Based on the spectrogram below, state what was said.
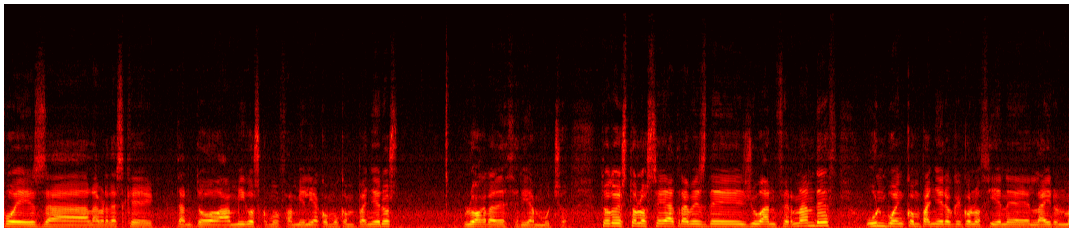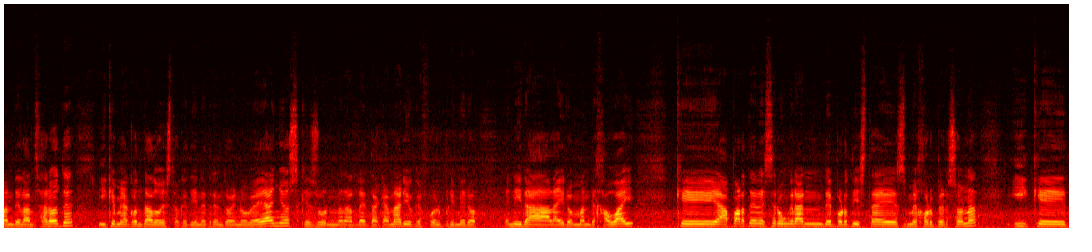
pues la verdad es que tanto amigos como familia como compañeros lo agradecerían mucho. Todo esto lo sé a través de Joan Fernández, un buen compañero que conocí en el Ironman de Lanzarote y que me ha contado esto, que tiene 39 años, que es un atleta canario, que fue el primero en ir al Ironman de Hawái, que aparte de ser un gran deportista es mejor persona y que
